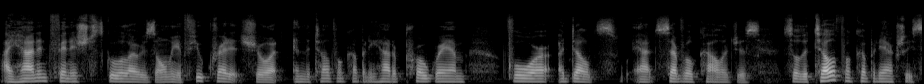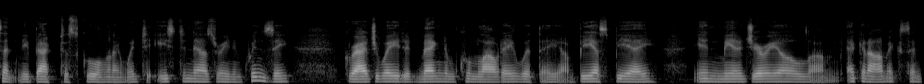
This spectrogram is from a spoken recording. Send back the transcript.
I hadn't finished school. I was only a few credits short, and the telephone company had a program for adults at several colleges. So the telephone company actually sent me back to school, and I went to Eastern Nazarene in Quincy, graduated magna cum laude with a uh, BSBA in managerial um, economics and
